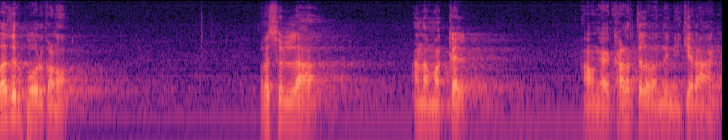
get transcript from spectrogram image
பதிர் போர்க்களம். ரசுல்லா அந்த மக்கள் அவங்க களத்தில் வந்து நிற்கிறாங்க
